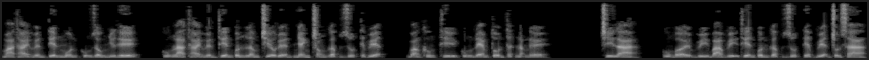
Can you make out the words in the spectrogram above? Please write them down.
Mà thái huyền tiên môn cũng giống như thế, cũng là thái huyền thiên quân lâm chiêu luyện nhanh chóng gấp rút tiếp viện, bằng không thì cũng đem tổn thất nặng nề. Chỉ là, cũng bởi vì ba vị thiên quân gấp rút tiếp viện trốn xa,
